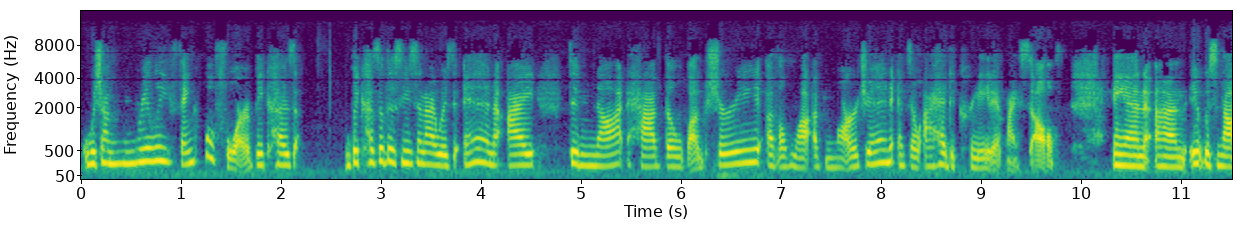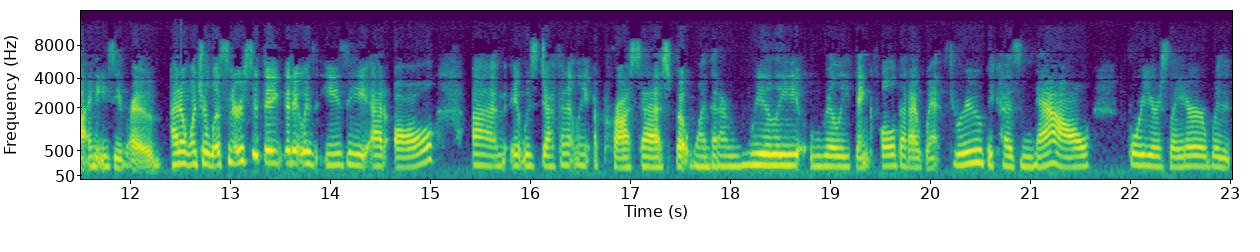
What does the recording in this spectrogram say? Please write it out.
which I'm really thankful for because because of the season I was in, I did not have the luxury of a lot of margin. And so I had to create it myself. And um, it was not an easy road. I don't want your listeners to think that it was easy at all. Um, it was definitely a process, but one that I'm really, really thankful that I went through because now, four years later, with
